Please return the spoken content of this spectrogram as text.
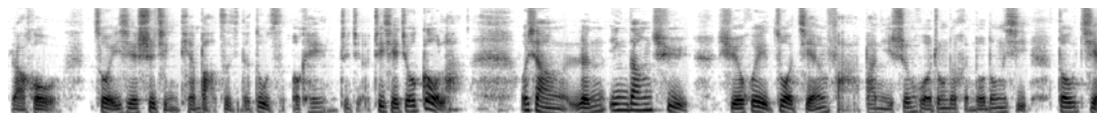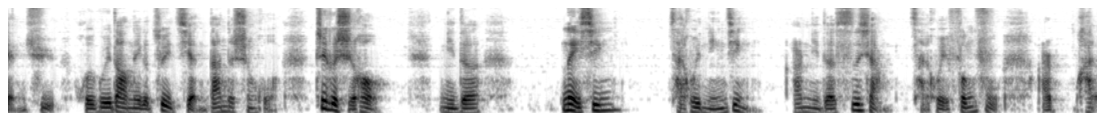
然后。做一些事情填饱自己的肚子，OK，这就这些就够了。我想，人应当去学会做减法，把你生活中的很多东西都减去，回归到那个最简单的生活。这个时候，你的内心才会宁静，而你的思想。才会丰富，而还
